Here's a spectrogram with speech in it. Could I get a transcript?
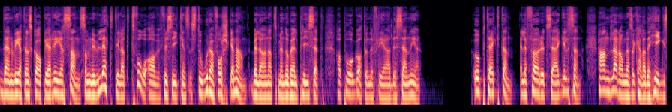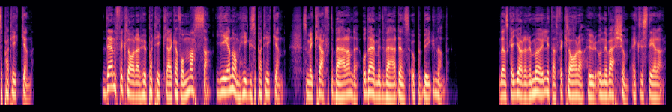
Den vetenskapliga resan som nu lett till att två av fysikens stora forskarnamn belönats med Nobelpriset har pågått under flera decennier. Upptäckten, eller förutsägelsen, handlar om den så kallade Higgspartikeln. Den förklarar hur partiklar kan få massa genom Higgspartikeln, som är kraftbärande och därmed världens uppbyggnad. Den ska göra det möjligt att förklara hur universum existerar.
